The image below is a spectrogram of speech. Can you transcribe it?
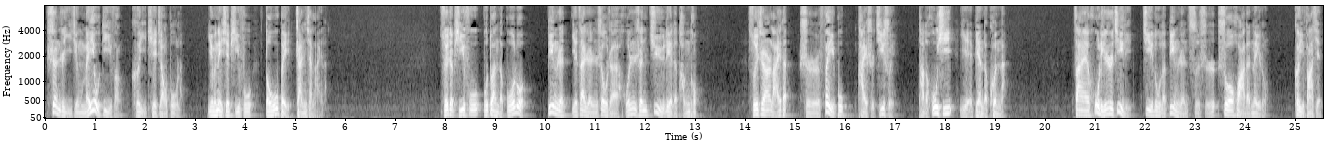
甚至已经没有地方可以贴胶布了，因为那些皮肤都被粘下来了。随着皮肤不断的剥落，病人也在忍受着浑身剧烈的疼痛，随之而来的是肺部开始积水，他的呼吸也变得困难。在护理日记里记录了病人此时说话的内容，可以发现，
